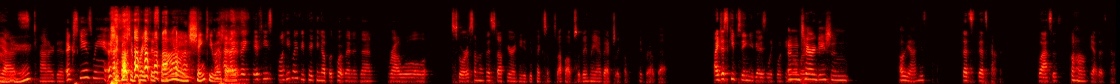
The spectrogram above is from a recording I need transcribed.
Yes, Connor did. Excuse me. we're about to break this bottle and shank you with And I think if he's well, he might be picking up equipment, and then Raul stores some of his stuff here and needed to pick some stuff up, so they may have actually come in to grab that. I just keep seeing you guys like looking. An over. interrogation. oh yeah, he's That's that's Connor. Glasses. uh-huh. Yeah, that's Connor.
